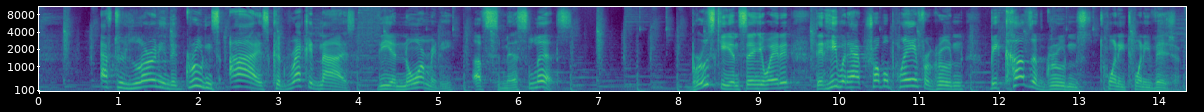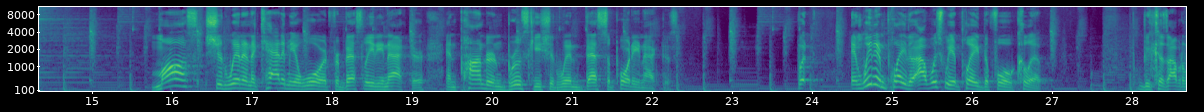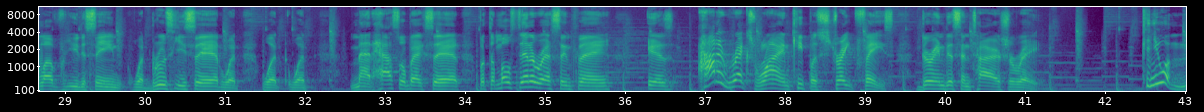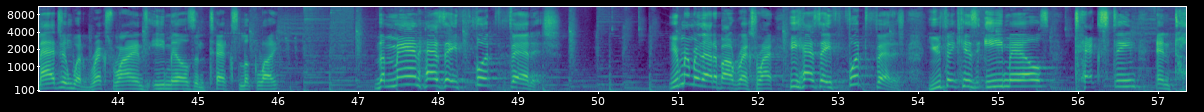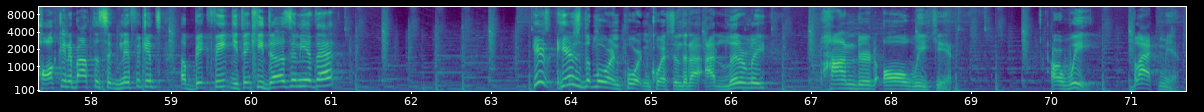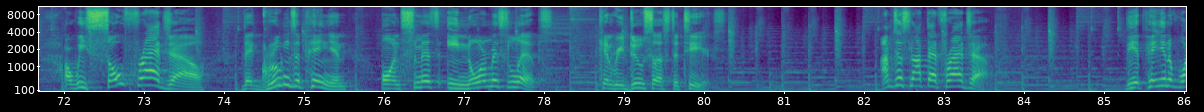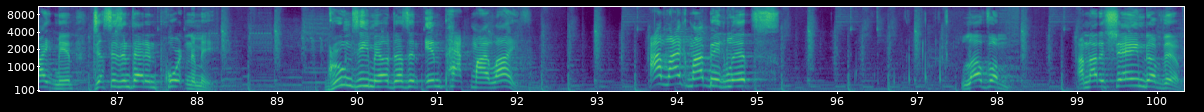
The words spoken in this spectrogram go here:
After learning that Gruden's eyes could recognize the enormity of Smith's lips. Bruschi insinuated that he would have trouble playing for Gruden because of Gruden's 2020 vision. Moss should win an Academy Award for Best Leading Actor, and Ponder and Bruschi should win Best Supporting Actors. But and we didn't play the, I wish we had played the full clip. because I would love for you to see what Bruschi said, what what what Matt Hasselbeck said. But the most interesting thing is how did Rex Ryan keep a straight face during this entire charade? Can you imagine what Rex Ryan's emails and texts look like? The man has a foot fetish. You remember that about Rex Ryan? He has a foot fetish. You think his emails, texting, and talking about the significance of big feet, you think he does any of that? Here's, here's the more important question that I, I literally pondered all weekend. Are we, black men, are we so fragile that Gruden's opinion on Smith's enormous lips can reduce us to tears? I'm just not that fragile. The opinion of white men just isn't that important to me. Gruden's email doesn't impact my life. I like my big lips. Love them. I'm not ashamed of them.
